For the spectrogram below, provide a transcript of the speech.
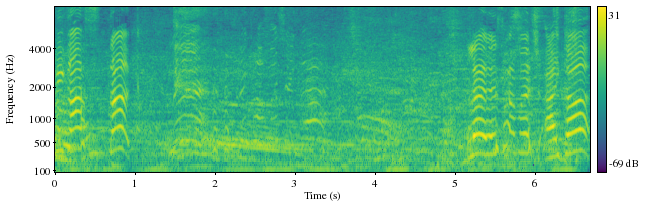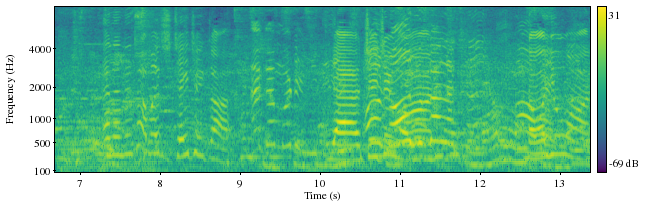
we got stuck. Look, this is how much I got, and then this is how much JJ got. I got more than you. Yeah, JJ Oh, won. no, you no, you won.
